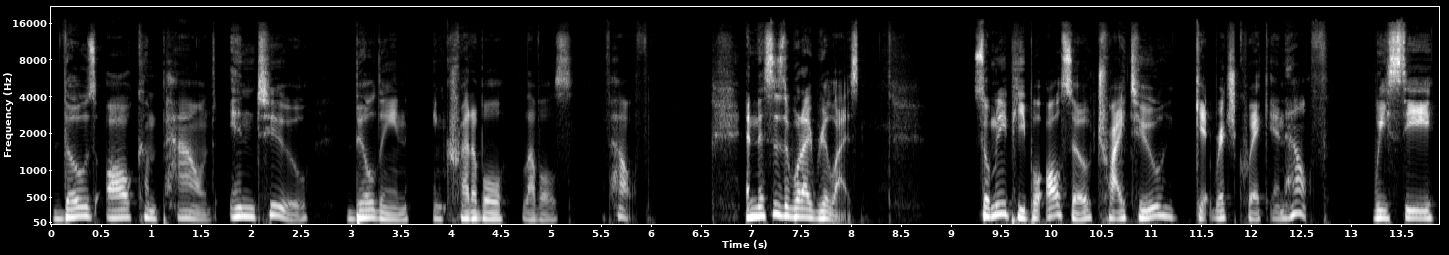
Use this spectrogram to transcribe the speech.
those all compound into building incredible levels of health. And this is what I realized. So many people also try to get rich quick in health. We see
